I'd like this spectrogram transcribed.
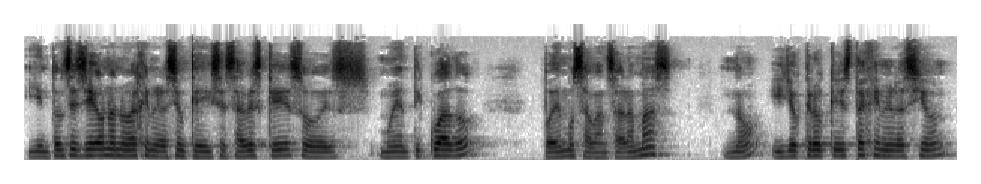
Y entonces llega una nueva generación que dice, ¿sabes qué? Eso es muy anticuado, podemos avanzar a más, ¿no? Y yo creo que esta generación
